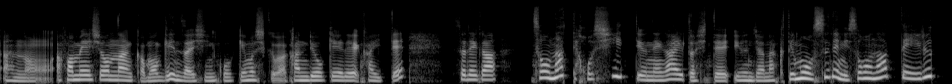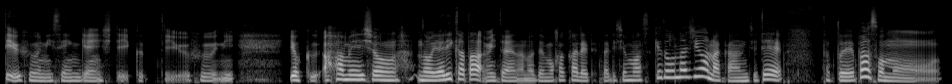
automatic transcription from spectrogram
あのアファメーションなんかも現在進行形もしくは完了形で書いてそれがそうなってほしいっていう願いとして言うんじゃなくてもうすでにそうなっているっていう風に宣言していくっていう風によくアファメーションのやり方みたいなのでも書かれてたりしますけど同じような感じで例えばその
